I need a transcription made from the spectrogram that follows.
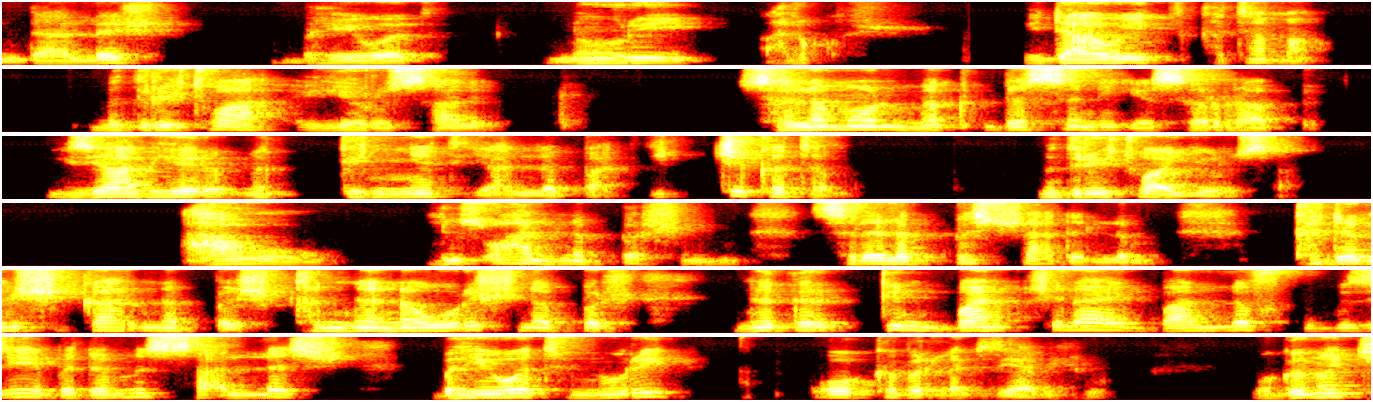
እንዳለሽ በህይወት ኑሪ አልኩሽ። የዳዊት ከተማ ምድሪቷ ኢየሩሳሌም። ሰለሞን መቅደስን የሰራበት እግዚአብሔር መገኘት ያለባት ይቺ ከተማ ምድሪቷ ኢየሩሳሌም። አዎ ንጹህ አልነበርሽም ስለለበስሽ አይደለም። ከደምሽ ጋር ነበርሽ ከነነውርሽ ነበርሽ። ነገር ግን በአንቺ ላይ ባለፍኩ ጊዜ በደምስ ሳለሽ በህይወት ኑሪ። ኦ ክብር ለእግዚአብሔር! ወገኖቼ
